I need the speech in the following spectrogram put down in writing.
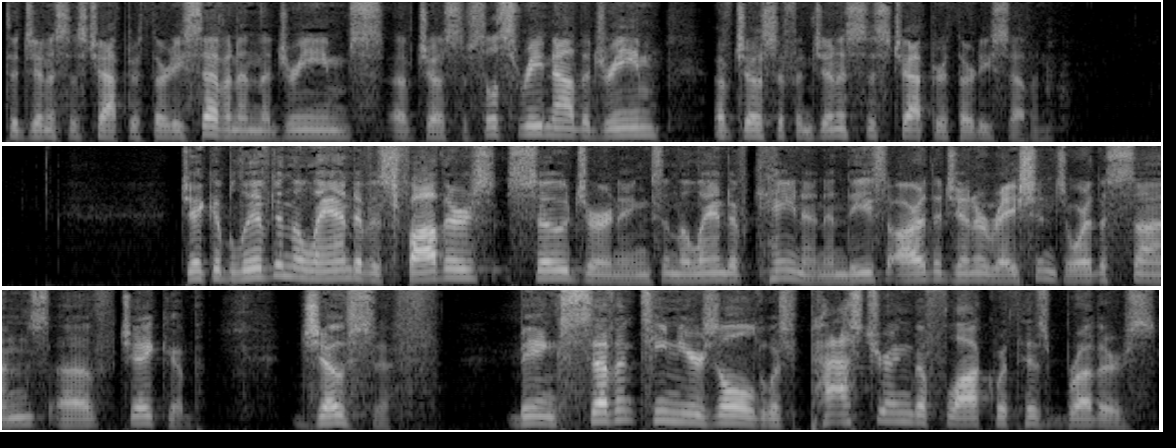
to Genesis chapter 37 and the dreams of Joseph. So let's read now the dream of Joseph in Genesis chapter 37. Jacob lived in the land of his father's sojournings in the land of Canaan, and these are the generations or the sons of Jacob. Joseph, being 17 years old, was pasturing the flock with his brothers.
